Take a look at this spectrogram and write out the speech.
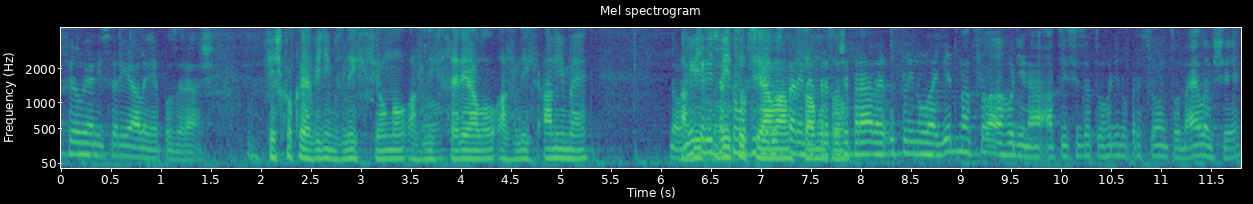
filmy ani seriály nepozeráš. Vieš, koľko ja vidím zlých filmov a zlých no. seriálov a zlých anime No, a niekedy vy, sa k tomu určite dostaneme, pretože práve uplynula jedna celá hodina a ty si za tú hodinu presne len to najlepšie,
